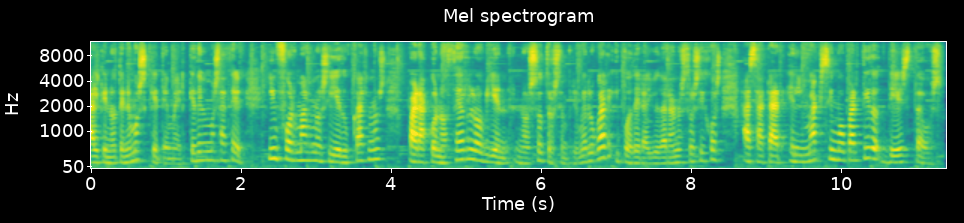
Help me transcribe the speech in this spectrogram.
al que no tenemos que temer. ¿Qué debemos hacer? Informarnos y educarnos para conocerlo bien nosotros en primer lugar y poder ayudar a nuestros hijos a sacar el máximo partido de estos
